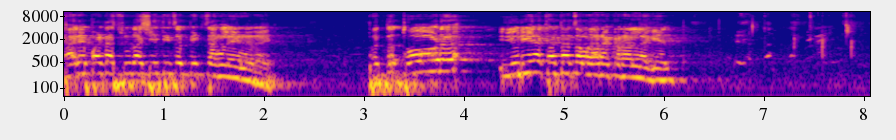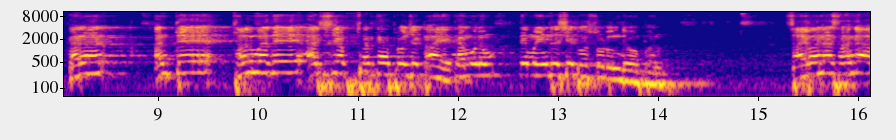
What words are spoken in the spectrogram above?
खारेपाटात सुद्धा शेतीचं पीक चांगलं येणार आहे. फक्त थोडं युरिया खताचा मारा करायला लागेल. कारण आणि ते थळमध्ये आरसीएफ सारखा प्रोजेक्ट आहे. त्यामुळे ते महेंद्र शेठवर सोडून देऊ आपण. साहेबांना सांगा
